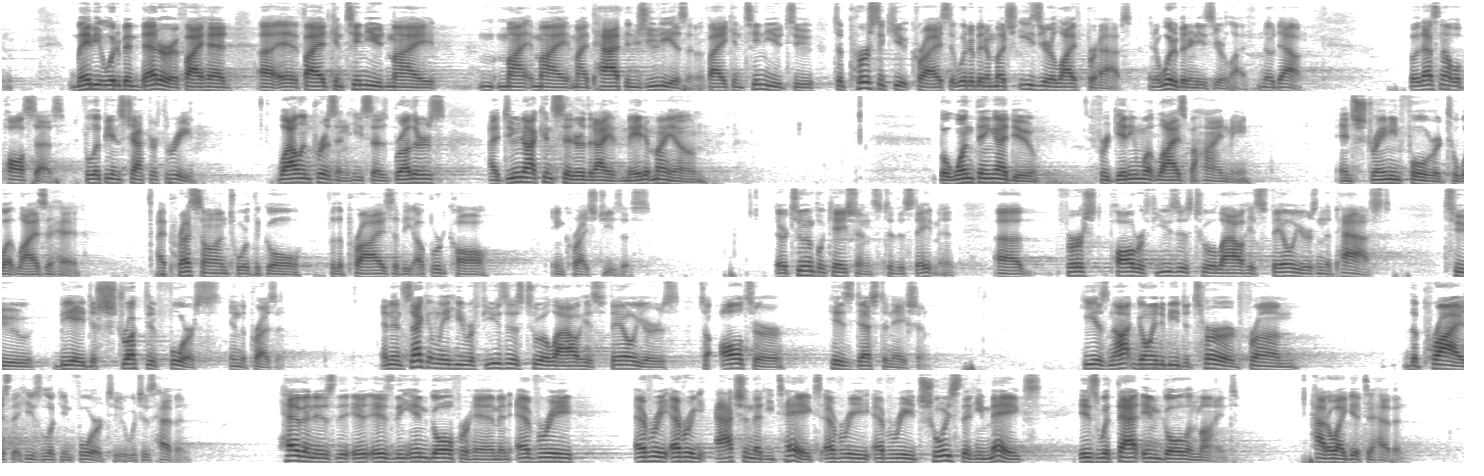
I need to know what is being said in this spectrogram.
Maybe it would have been better if I had, uh, if I had continued my, my, my, my path in Judaism. If I had continued to, to persecute Christ, it would have been a much easier life, perhaps. And it would have been an easier life, no doubt. But that's not what Paul says. Philippians chapter 3. While in prison, he says, Brothers, I do not consider that I have made it my own. But one thing I do, forgetting what lies behind me and straining forward to what lies ahead, I press on toward the goal for the prize of the upward call in Christ Jesus. There are two implications to this statement. Uh, first, Paul refuses to allow his failures in the past to be a destructive force in the present. And then, secondly, he refuses to allow his failures to alter his destination. He is not going to be deterred from the prize that he's looking forward to, which is heaven. Heaven is the, is the end goal for him, and every, every, every action that he takes, every, every choice that he makes, is with that end goal in mind. How do I get to heaven?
